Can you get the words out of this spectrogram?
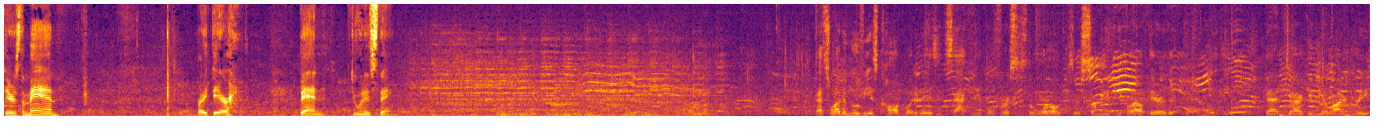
There's the man. Right there. Ben doing his thing. That's why the movie is called what it is. It's Zack Hample versus the world because there's so many people out there that that uh, give me a lot of grief.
